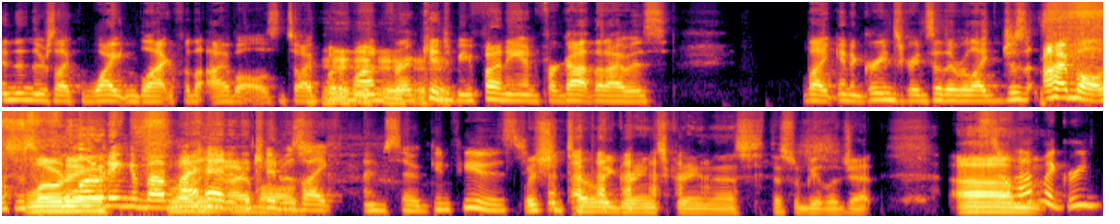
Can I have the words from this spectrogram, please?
and then there's like white and black for the eyeballs, and so I put them on for a kid to be funny, and forgot that I was. Like in a green screen, so they were like just eyeballs just Floating- floating, above my floating head, and the kid was like, "I'm so confused." We should totally green screen this. This would be legit. I still Um, have my green.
